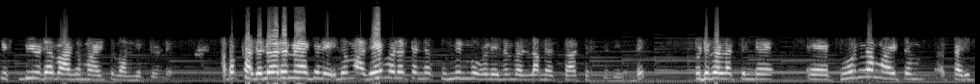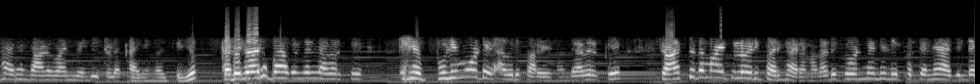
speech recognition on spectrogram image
കിഫ്ബിയുടെ ഭാഗമായിട്ട് വന്നിട്ടുണ്ട്. അപ്പൊ കടലോര മേഖലയിലും അതേപോലെ തന്നെ കുന്നിൻ മുകളിലും വെള്ളം എത്താത്ത സ്ഥിതിയുണ്ട് കുടിവെള്ളത്തിന്റെ പൂർണമായിട്ടും പരിഹാരം കാണുവാൻ വേണ്ടിയിട്ടുള്ള കാര്യങ്ങൾ ചെയ്യും. കടലോര ഭാഗങ്ങളിൽ അവർക്ക് പുളിമൂട് അവർ പറയുന്നുണ്ട്. അവർക്ക് ശാശ്വതമായിട്ടുള്ള ഒരു പരിഹാരമാണ്. അത് ഗവൺമെന്റിൽ ഇപ്പൊ തന്നെ അതിന്റെ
